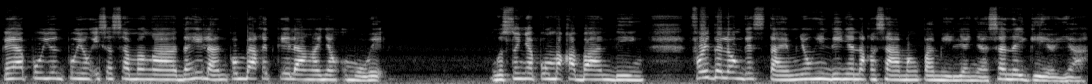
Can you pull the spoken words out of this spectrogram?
Kaya po yun po yung isa sa mga dahilan kung bakit kailangan niyang umuwi. Gusto niya pong makabanding for the longest time yung hindi niya nakasamang pamilya niya sa Nigeria.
